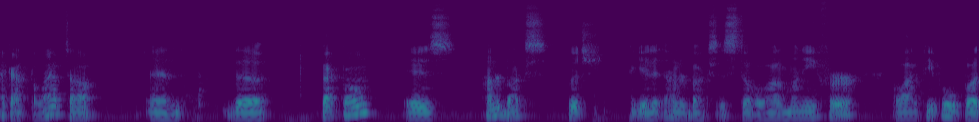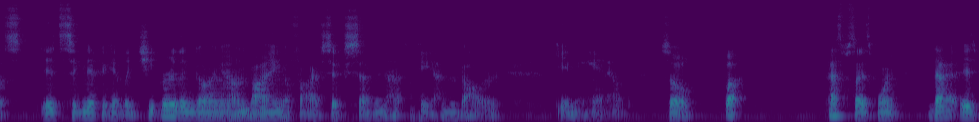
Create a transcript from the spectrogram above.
I got the laptop, and the backbone is hundred bucks, which I get it. Hundred bucks is still a lot of money for a lot of people, but it's significantly cheaper than going out and buying a five, six, seven, eight hundred dollar gaming handheld. So, but that's besides the point. That is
